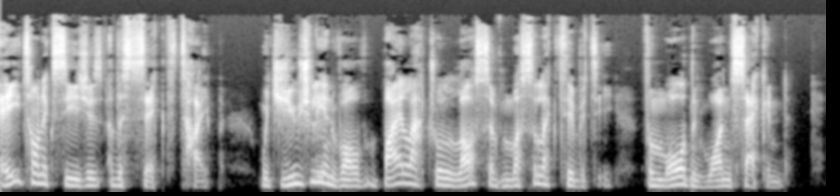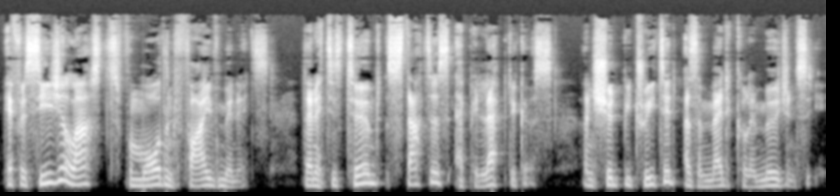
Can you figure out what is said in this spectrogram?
Atonic seizures are the sixth type, which usually involve bilateral loss of muscle activity for more than one second. If a seizure lasts for more than five minutes, then it is termed status epilepticus and should be treated as a medical emergency.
